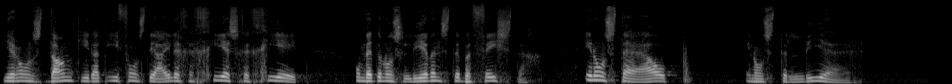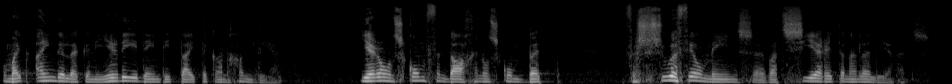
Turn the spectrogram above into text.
Here, ons dank U dat U vir ons die Heilige Gees gegee het om dit in ons lewens te bevestig en ons te help en ons te leer om uiteindelik in hierdie identiteit te kan gaan leef. Here ons kom vandag en ons kom bid vir soveel mense wat seer het in hulle lewens.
